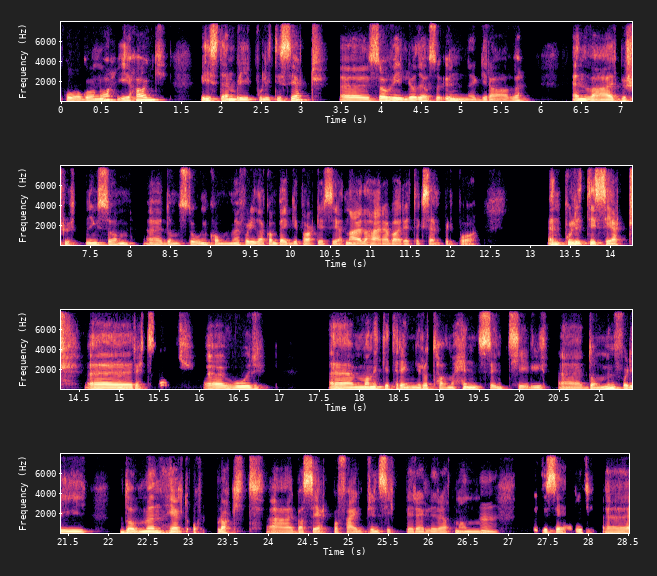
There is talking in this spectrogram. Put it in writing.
pågår nå i Haag, hvis den blir politisert, så vil jo det også undergrave enhver beslutning som domstolen kommer med, fordi da kan begge parter si at nei, det her er bare et eksempel på en politisert rettssak, hvor man ikke trenger å ta noe hensyn til eh, dommen, fordi dommen helt opplagt er basert på feil prinsipper, eller at man mm. kritiserer eh,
